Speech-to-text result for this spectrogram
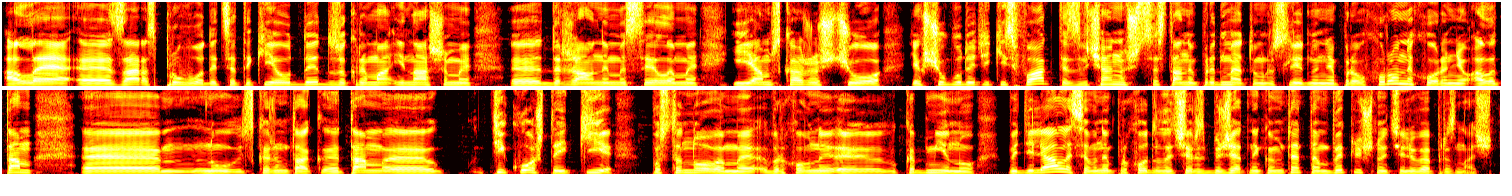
Але е, зараз проводиться такий аудит, зокрема і нашими е, державними силами. І я вам скажу, що якщо будуть якісь факти, звичайно ж це стане предметом розслідування правоохоронних органів, але там, е, ну скажімо так, е, там. Е, Ті кошти, які постановами Верховної е, Кабміну виділялися, вони проходили через бюджетний комітет, там виключно цільове призначення.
